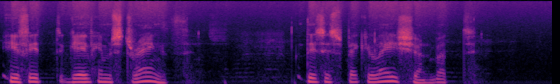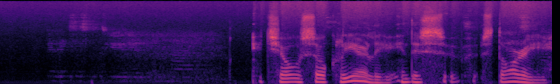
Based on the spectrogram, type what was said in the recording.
If it gave him strength, this is speculation, but it shows so clearly in this story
